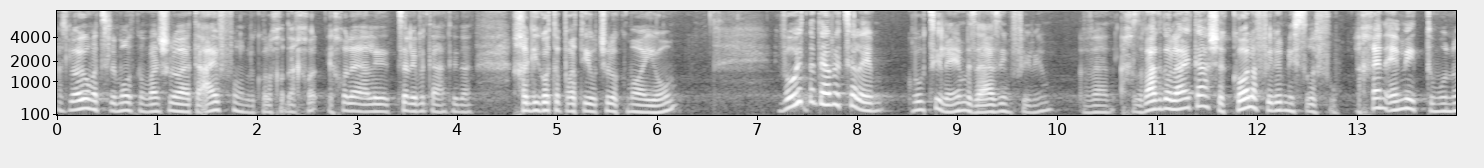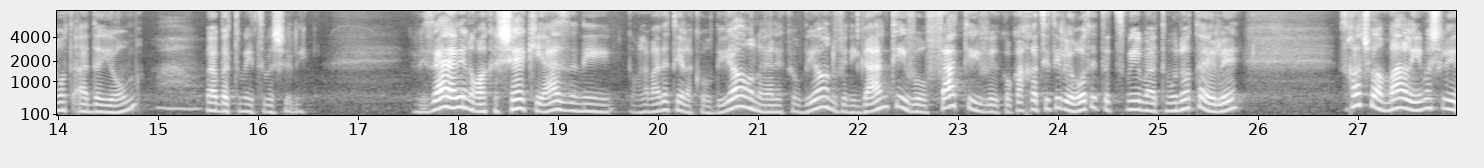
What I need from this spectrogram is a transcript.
אז לא היו מצלמות, כמובן שלא היה את האייפון, וכל אחד יכול, יכול היה לצלם את, את יודעת, חגיגות הפרטיות שלו כמו היום. והוא התנדב לצלם, והוא צילם, וזה היה אז עם פילים, והאכזבה הגדולה הייתה שכל הפילים נשרפו. לכן אין לי תמונות עד היום מהבת מצווה שלי. וזה היה לי נורא קשה, כי אז אני גם למדתי על אקורדיון, היה לי אקורדיון, וניגנתי והופעתי, וכל כך רציתי לראות את עצמי מהתמונות האלה. זוכרת שהוא אמר לי, אמא שלי,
